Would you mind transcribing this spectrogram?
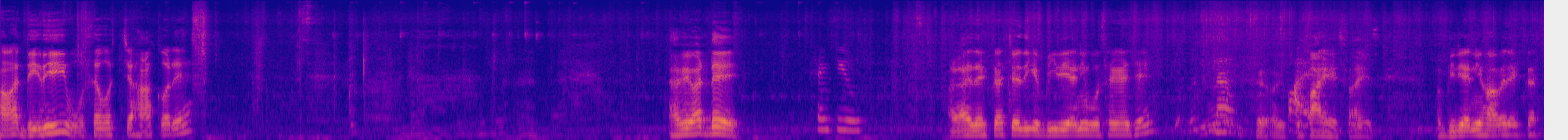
আমার দিদি বসে করছে হাঁ করে। হ্যাপি বার্থডে থ্যাংক ইউ আর গাই দেখতে পাচ্ছ এদিকে বিরিয়ানি বসে গেছে। পায়েস। পায়েস বিরিয়ানি হবে দেখতে পাচ্ছ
